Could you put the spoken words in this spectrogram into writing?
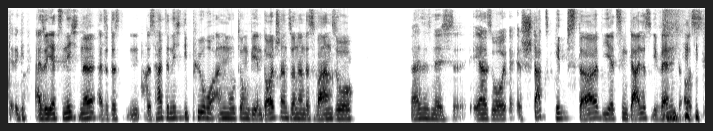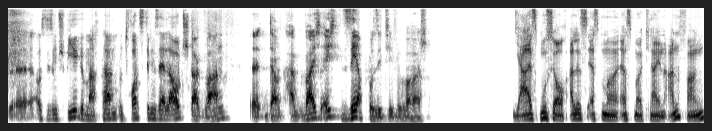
äh, also jetzt nicht, ne? Also das, das hatte nicht die Pyro-Anmutung wie in Deutschland, sondern das waren so, weiß ich nicht, eher so Stadthipster, die jetzt ein geiles Event aus äh, aus diesem Spiel gemacht haben und trotzdem sehr lautstark waren. Äh, da war ich echt sehr positiv überrascht ja, es muss ja auch alles erstmal erstmal klein anfangen.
